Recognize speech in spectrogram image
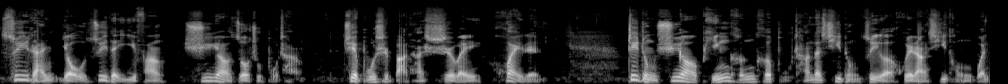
虽然有罪的一方需要做出补偿，却不是把他视为坏人。这种需要平衡和补偿的系统罪恶会让系统稳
